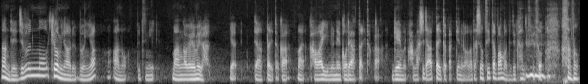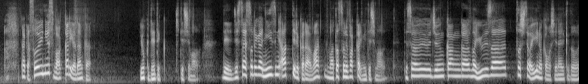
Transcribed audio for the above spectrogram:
なんで自分の興味のある分野、あの別に漫画が読めるやであったりとか、まあ可愛い犬猫であったりとか、ゲームの話であったりとかっていうのが私のツイッターバンバン出てくるんですけど、あの、なんかそういうニュースばっかりがなんかよく出てきてしまう。で、実際それがニーズに合ってるから、ままたそればっかり見てしまう。で、そういう循環が、まあ、ユーザーとしてはいいのかもしれないけど、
